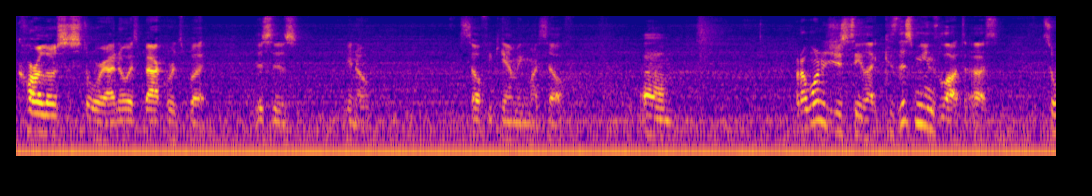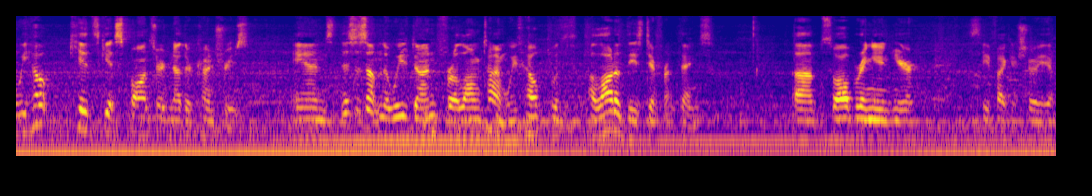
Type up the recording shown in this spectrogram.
Carlos' story. I know it's backwards, but this is, you know, selfie camming myself. Um, but I wanted to see, like, because this means a lot to us. So we help kids get sponsored in other countries. And this is something that we've done for a long time. We've helped with a lot of these different things. Um, so I'll bring you in here, see if I can show you.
